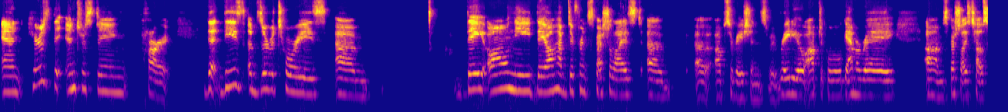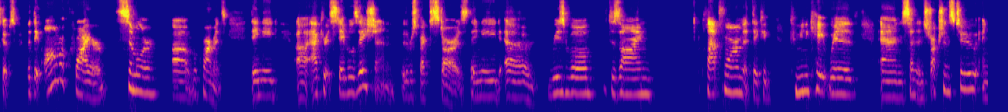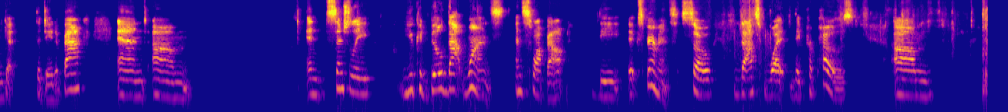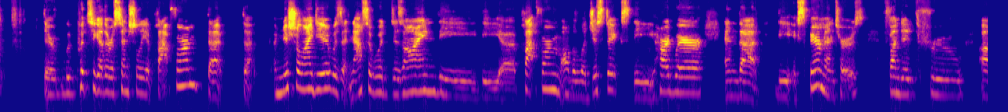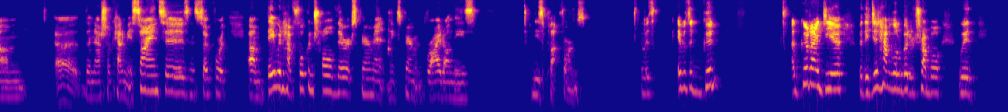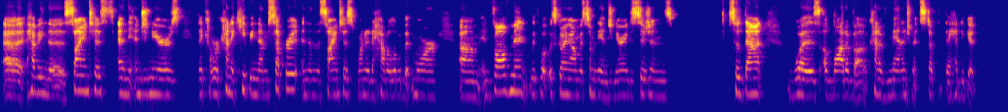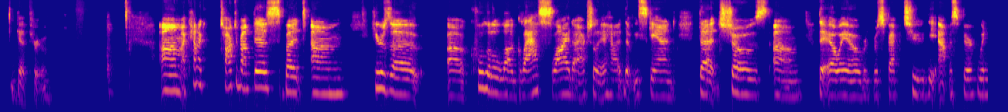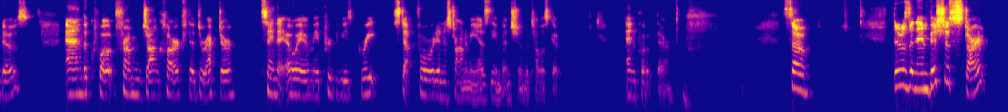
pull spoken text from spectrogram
And here's the interesting part that these observatories, um, they all need, they all have different specialized uh, uh, observations, with radio, optical, gamma ray, um, specialized telescopes, but they all require similar uh, requirements. They need uh, accurate stabilization with respect to stars. They need a reasonable design platform that they could communicate with and send instructions to and get the data back. And, um, and essentially, you could build that once and swap out the experiments. So that's what they proposed. Um, they would put together essentially a platform that the initial idea was that NASA would design the, the uh, platform, all the logistics, the hardware, and that the experimenters funded through um, uh, the National Academy of Sciences and so forth, um, they would have full control of their experiment and the experiment ride on these, these platforms. It was, it was a good a good idea, but they did have a little bit of trouble with uh, having the scientists and the engineers they were kind of keeping them separate. And then the scientists wanted to have a little bit more um, involvement with what was going on with some of the engineering decisions. So that was a lot of uh, kind of management stuff that they had to get get through. Um, I kind of talked about this, but um, here's a, a, cool little uh, glass slide I actually had that we scanned that shows um, the OAO with respect to the atmospheric windows. And the quote from John Clark, the director, saying that OAO may prove to be a great step forward in astronomy as the invention of the telescope. End quote there. So there was an ambitious start.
